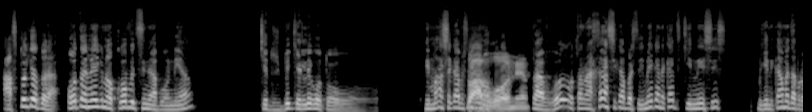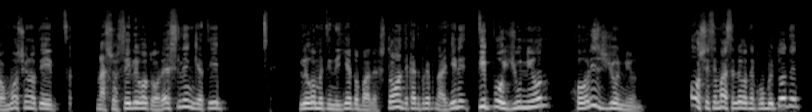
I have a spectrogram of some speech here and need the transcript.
αυτό και τώρα. Όταν έγινε ο COVID στην Ιαπωνία και τους μπήκε λίγο το. Θυμάσαι κάποια Το στιγμή. αυγό, ναι. Το αυγό, όταν αχάσει κάποια στιγμή έκανε κάτι κινήσεις γενικά με τα promotion ότι να σωθεί λίγο το wrestling γιατί λίγο με την υγεία των παλαιστών και κάτι πρέπει να γίνει. Τύπο union χωρίς union. Όσοι θυμάστε λίγο την εκπομπή τότε,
